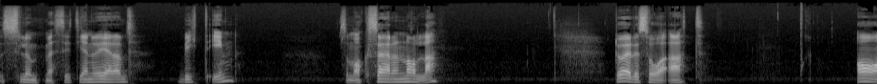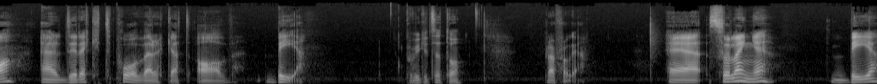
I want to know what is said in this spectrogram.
slumpmässigt genererad bit in. Som också är en nolla. Då är det så att A är direkt påverkat av B. På vilket sätt då? Bra fråga. Eh, så länge B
